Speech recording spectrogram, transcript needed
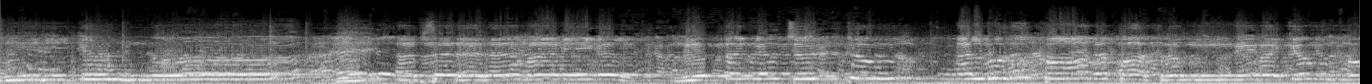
വിളയാടാനിരിക്കുന്നു അപ്സരമണികൾ നൃത്തങ്ങൾ ചുറ്റും അത്ഭുത പാദപാത്രം നിറയ്ക്കുന്നു.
